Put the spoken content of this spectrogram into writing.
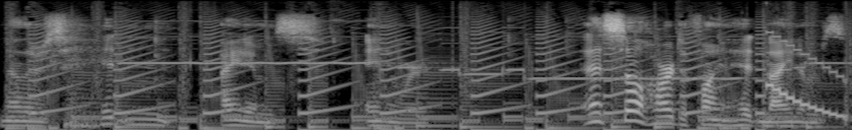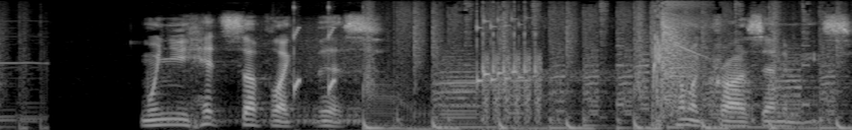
Now there's hidden items anywhere. And it's so hard to find hidden items. When you hit stuff like this, you come across enemies.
